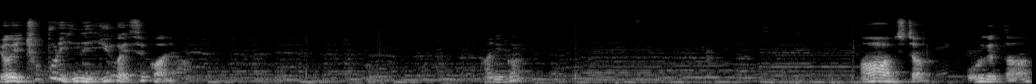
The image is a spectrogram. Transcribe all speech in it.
여기 촛불이 있는 이유가 있을 거 아니야. 아닌가? 아 진짜 모르겠다.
